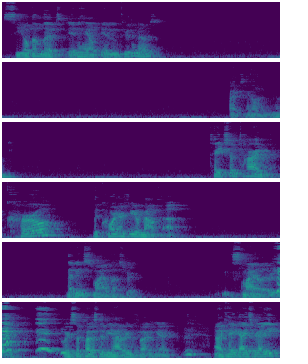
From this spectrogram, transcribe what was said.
Seal the lips. Inhale in through the nose. Exhale out of the nose. Take some time. Curl the corners of your mouth up. That means smile, Buster. Smile, everybody. We're supposed to be having fun here. Okay, guys, ready?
